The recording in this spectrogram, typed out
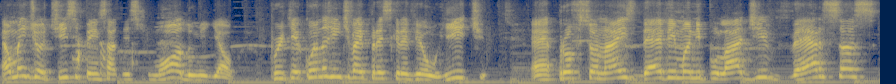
é uma idiotice pensar desse modo, Miguel porque quando a gente vai prescrever o HIT, é, profissionais devem manipular diversas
